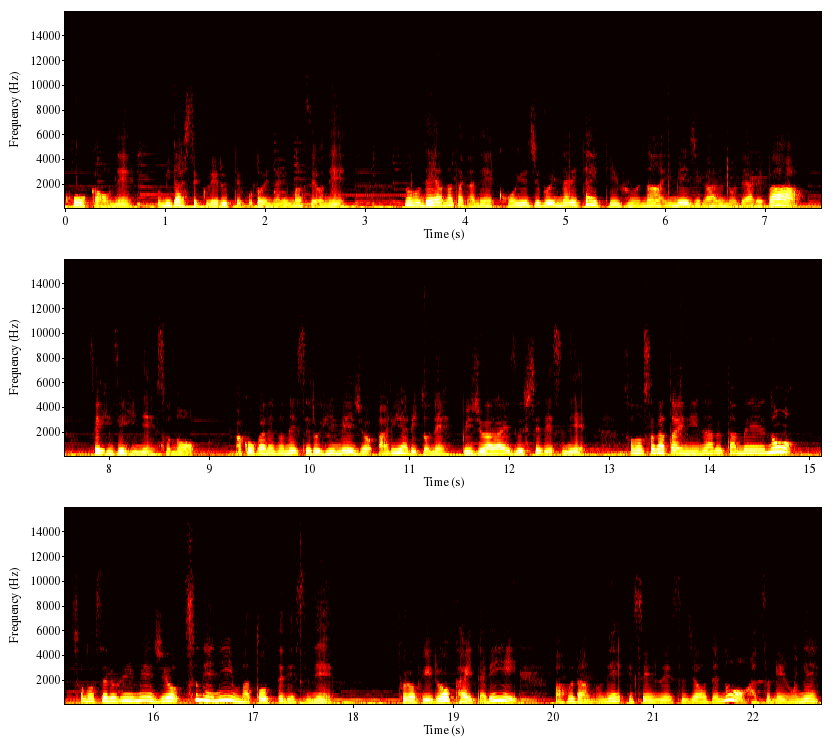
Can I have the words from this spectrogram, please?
効果をね生み出してくれるっていうことになりますよね。なのであなたがねこういう自分になりたいっていう風なイメージがあるのであれば是非是非ねその憧れのねセルフイメージをありありとねビジュアライズしてですねその姿になるためのそのセルフイメージを常にまとってですねプロフィールを書いたり、まあ、普段のね SNS 上での発言をね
